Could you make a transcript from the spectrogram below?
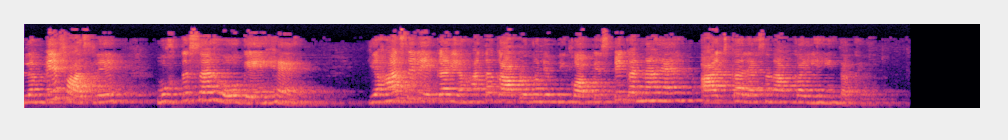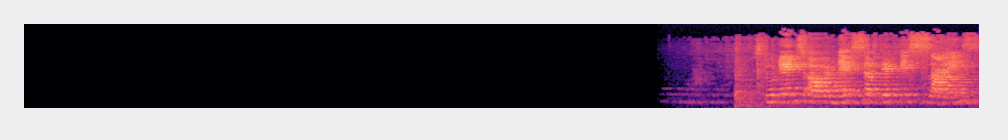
लंबे फासले मुख्तसर हो गए हैं। यहाँ से लेकर यहाँ तक आप लोगों ने अपनी कॉपीज पे करना है। आज का लेसन आपका यहीं तक है। Students, our next subject is science.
